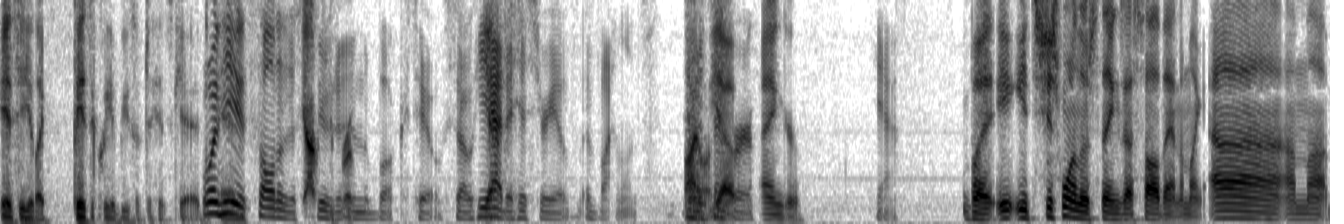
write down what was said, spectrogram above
is he like physically abusive to his kid? well he assaulted a student broke- in the book too so he had a history of, of violence It Violence. yeah, anger. Yeah. But it, it's just one of those things. I saw that and I'm like, ah, I'm not.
